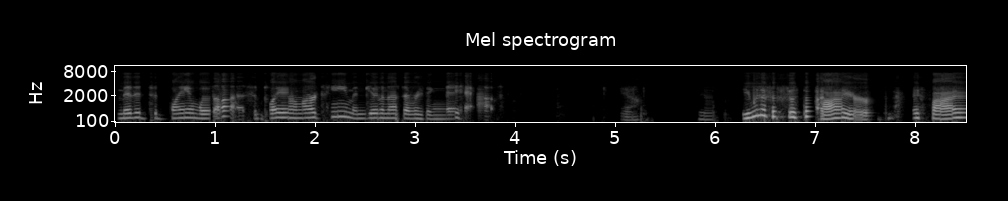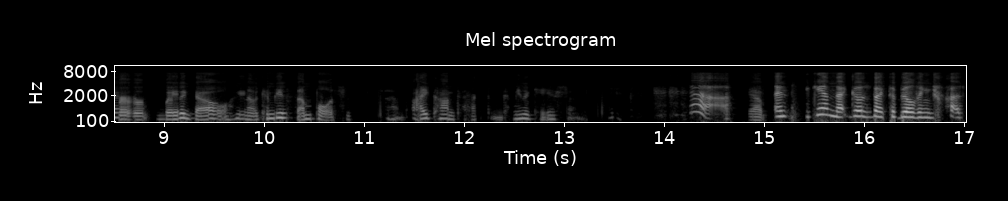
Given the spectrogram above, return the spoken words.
committed to playing with us and playing on our team and giving us everything they have. Yeah. yeah. Even if it's just a hi or high five or way to go, you know, it can be simple. It's just um, eye contact and communication. Yeah. Yep. And again, that goes back to building trust.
